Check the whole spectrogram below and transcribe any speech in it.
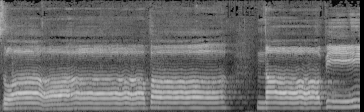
Sláva na výsostiach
